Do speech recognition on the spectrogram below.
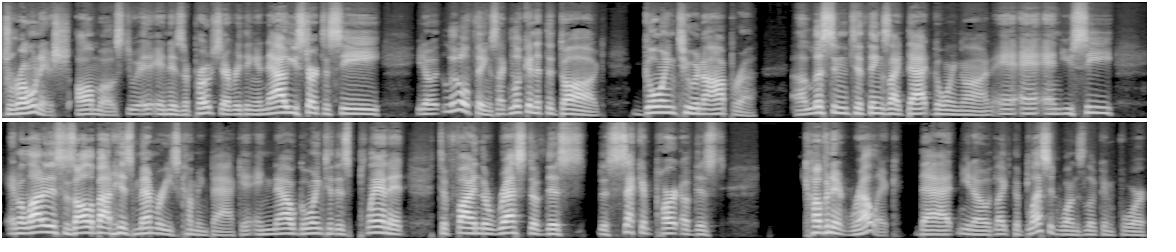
dronish almost in his approach to everything. And now you start to see, you know, little things like looking at the dog, going to an opera, uh, listening to things like that going on. And, and, and, you see, and a lot of this is all about his memories coming back and, and now going to this planet to find the rest of this, the second part of this covenant relic that you know like the blessed one's looking for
